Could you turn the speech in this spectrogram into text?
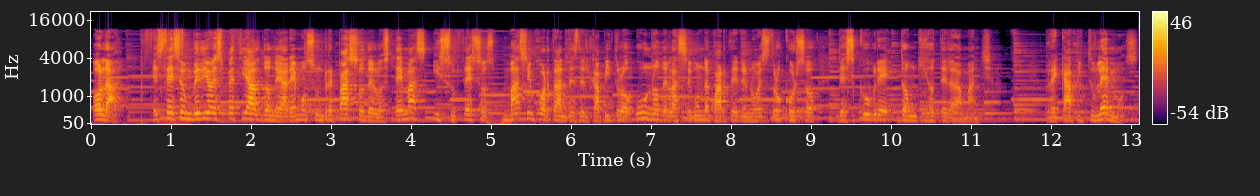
Hola, este es un vídeo especial donde haremos un repaso de los temas y sucesos más importantes del capítulo 1 de la segunda parte de nuestro curso Descubre Don Quijote de la Mancha. Recapitulemos.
